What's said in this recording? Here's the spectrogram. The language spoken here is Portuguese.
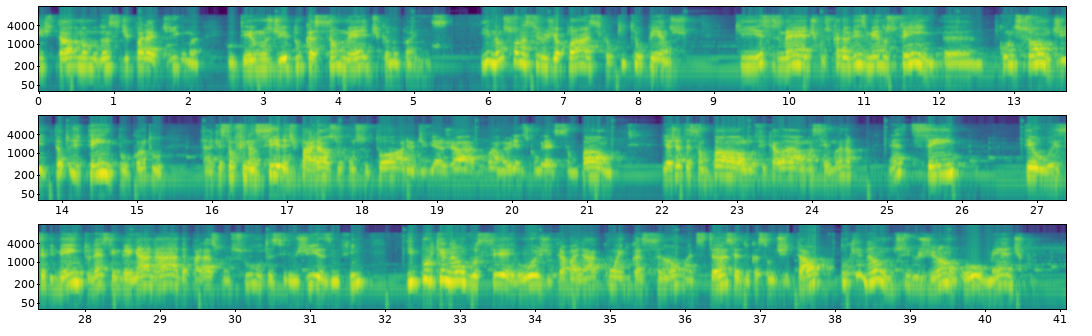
gente está numa mudança de paradigma em termos de educação médica no país. E não só na cirurgia plástica, o que, que eu penso? Que esses médicos cada vez menos têm é, condição de, tanto de tempo quanto a questão financeira, de parar o seu consultório, de viajar, como a maioria dos congressos de São Paulo, viajar até São Paulo, ficar lá uma semana né, sem ter o recebimento, né, sem ganhar nada, parar as consultas, cirurgias, enfim. E por que não você hoje trabalhar com a educação à distância, a educação digital? Por que não um cirurgião ou médico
